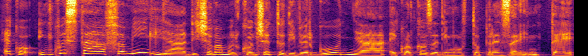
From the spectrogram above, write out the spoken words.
Ecco, in questa famiglia, dicevamo, il concetto di vergogna è qualcosa di molto presente,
